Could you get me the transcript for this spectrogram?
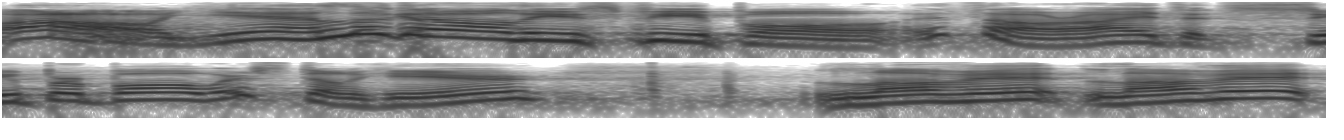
Oh, yeah, look at all these people. It's all right. It's Super Bowl. We're still here. Love it. Love it.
